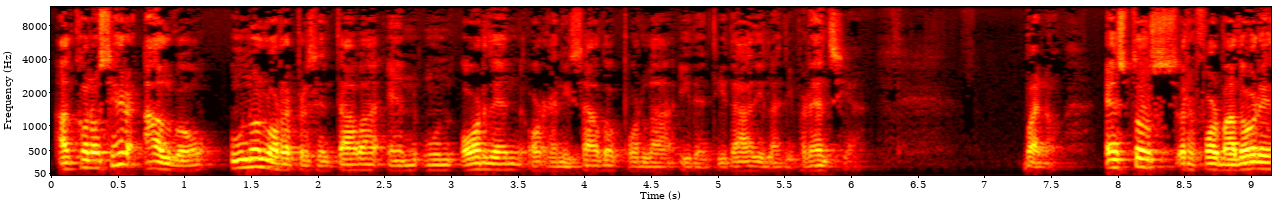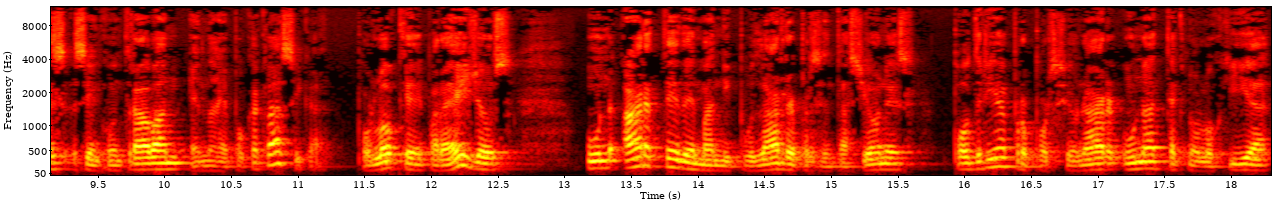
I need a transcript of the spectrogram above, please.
al conocer algo, uno lo representaba en un orden organizado por la identidad y la diferencia. Bueno, estos reformadores se encontraban en la época clásica, por lo que para ellos un arte de manipular representaciones podría proporcionar una tecnología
